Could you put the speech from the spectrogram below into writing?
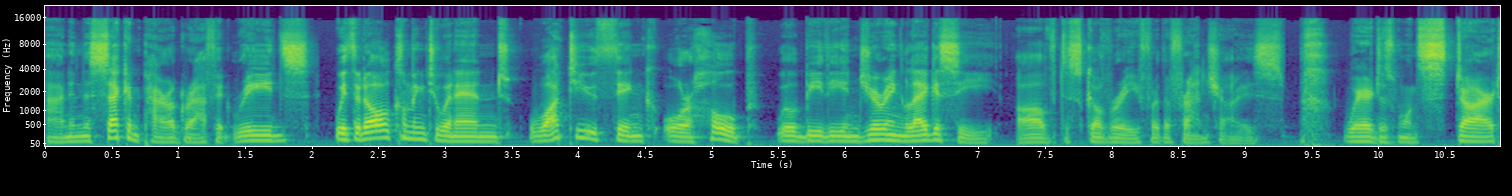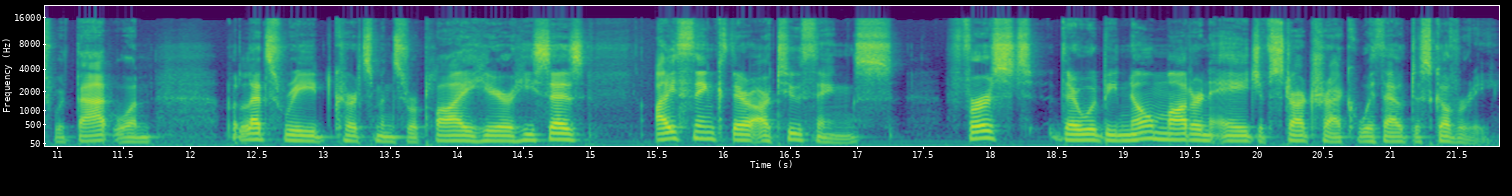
And in the second paragraph, it reads With it all coming to an end, what do you think or hope will be the enduring legacy of Discovery for the franchise? Where does one start with that one? But let's read Kurtzman's reply here. He says, I think there are two things. First, there would be no modern age of Star Trek without Discovery.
